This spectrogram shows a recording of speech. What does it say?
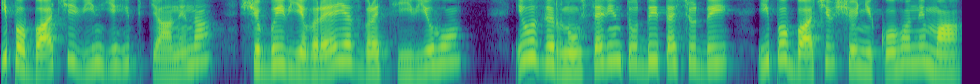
І побачив він єгиптянина, що бив єврея з братів його, і озирнувся він туди та сюди, і побачив, що нікого нема,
